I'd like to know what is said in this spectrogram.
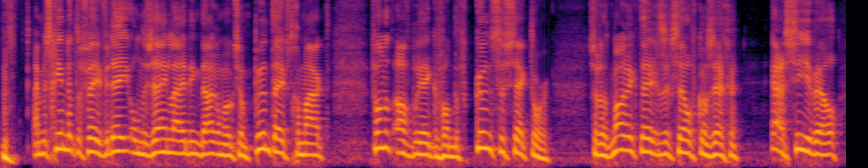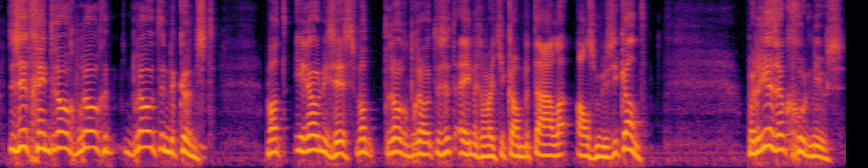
en misschien dat de VVD onder zijn leiding daarom ook zo'n punt heeft gemaakt van het afbreken van de kunstensector zodat Mark tegen zichzelf kan zeggen: Ja, zie je wel, er zit geen droog brood in de kunst. Wat ironisch is, want droog brood is het enige wat je kan betalen als muzikant. Maar er is ook goed nieuws.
